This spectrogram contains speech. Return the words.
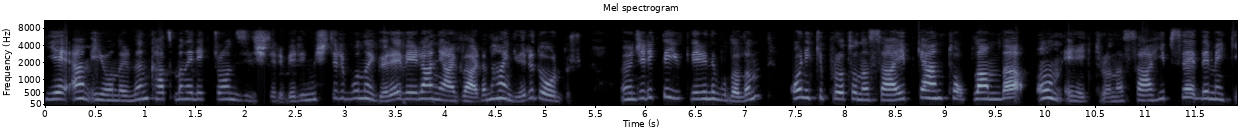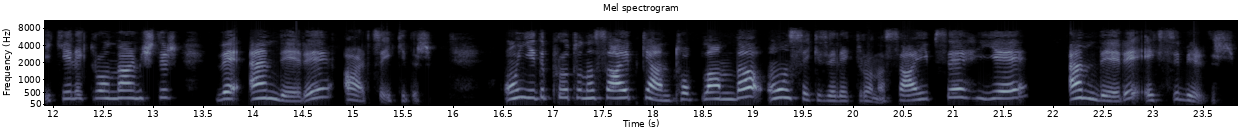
Ym iyonlarının katman elektron dizilişleri verilmiştir. Buna göre verilen yargılardan hangileri doğrudur? Öncelikle yüklerini bulalım. 12 protona sahipken toplamda 10 elektrona sahipse demek ki 2 elektron vermiştir ve n değeri artı 2'dir. 17 protona sahipken toplamda 18 elektrona sahipse y m değeri eksi 1'dir.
